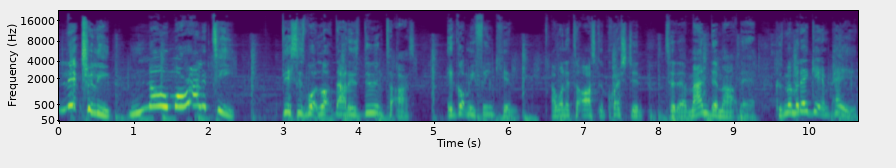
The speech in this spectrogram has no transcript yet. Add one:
literally no morality. This is what lockdown is doing to us. It got me thinking. I wanted to ask a question to the man them out there. Because remember, they're getting paid.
